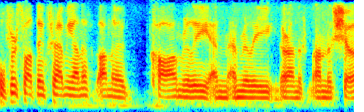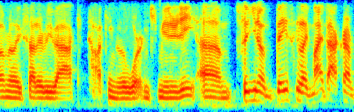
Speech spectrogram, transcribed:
well, first of all, thanks for having me on the on the call. I'm really, I'm, I'm really, or on the on the show. I'm really excited to be back talking to the Wharton community. Um, so, you know, basically, like my background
